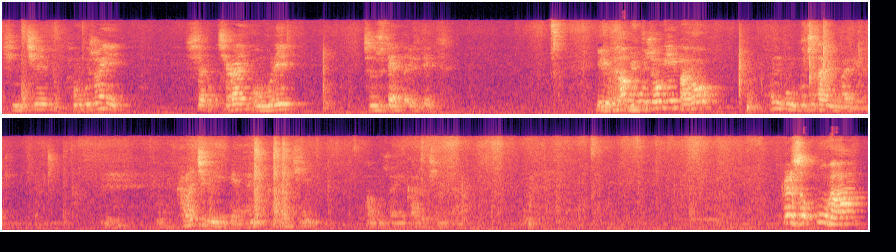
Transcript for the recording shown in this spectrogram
신침 황구종이 세, 세 가지 보물이 전수됐다 이렇게 돼 있어요. 이 황구종이 바로 홍군구주다 이 말이에요. 가르침이기 때문에 가르침, 황구종이 가르침이다. 그래서 우가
